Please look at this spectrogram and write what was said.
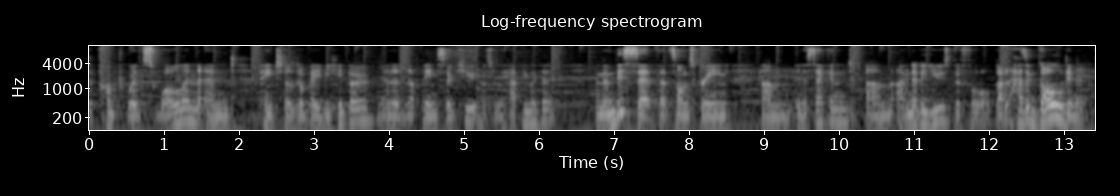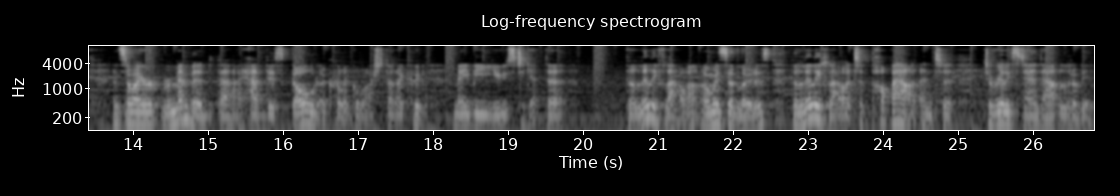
the prompt word swollen and painted a little baby hippo and ended up being so cute. I was really happy with it. And then this set that's on screen um, in a second, um, I've never used before, but it has a gold in it. And so I remembered that I had this gold acrylic gouache that I could maybe use to get the the lily flower, I almost said lotus, the lily flower to pop out and to, to really stand out a little bit.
